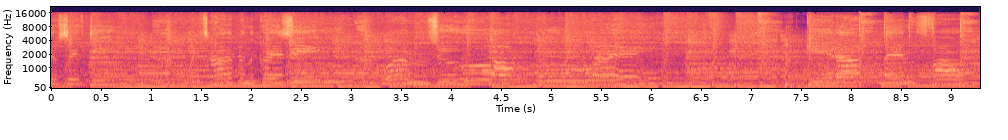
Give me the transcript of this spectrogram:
Of safety when it's caught up in the crazy ones who walk away. Get up and fall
